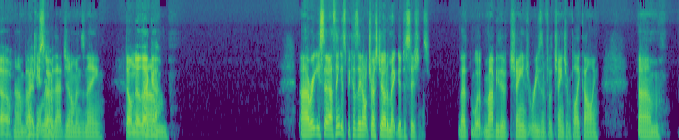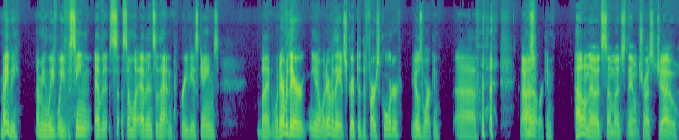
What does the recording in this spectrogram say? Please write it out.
Oh, um, but I can't so. remember that gentleman's name. Don't know that um, guy. Uh, Ricky said, "I think it's because they don't trust Joe to make good decisions. That what might be the change reason for the change in play calling. Um, maybe. I mean, we've we've seen evidence, somewhat evidence of that in previous games. But whatever they're, you know, whatever they had scripted the first quarter, it was working. Uh, that was working. I don't know. It's so much they don't trust Joe.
